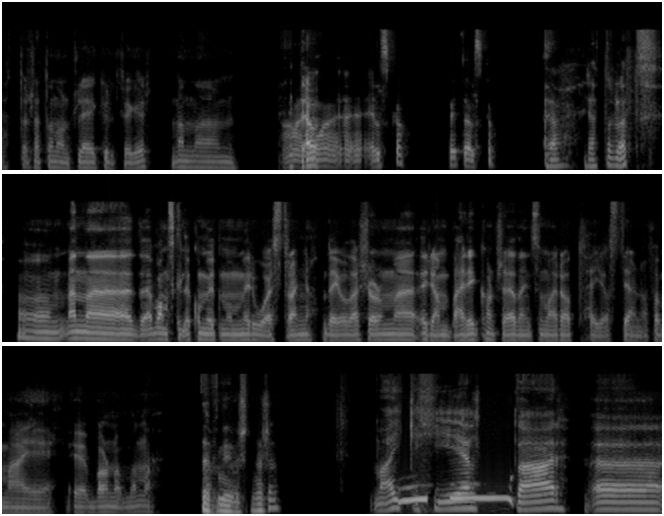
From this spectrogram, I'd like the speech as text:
Rett og slett en ordentlig kultfigur. Men eh, Han var elska. Høyt elska. ja, rett og slett. Men eh, det er vanskelig å komme utenom Roar Strand. Ja. Det er jo det, selv om eh, Ørjan Berg kanskje er den som har hatt høyest stjerne for meg i barndommen. Steffen Iversen, kanskje? Nei, ikke helt Der Uh,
